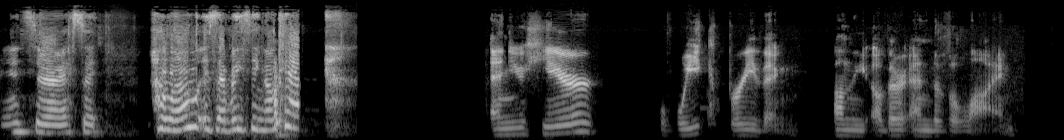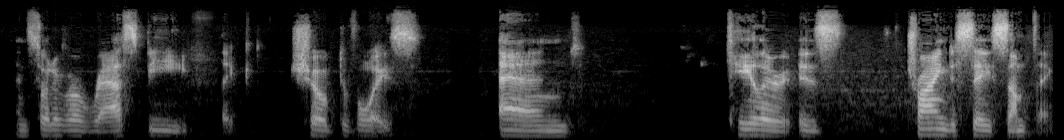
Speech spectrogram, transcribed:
I answer. I say, "Hello, is everything okay?" and you hear weak breathing on the other end of the line and sort of a raspy like choked voice and taylor is trying to say something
